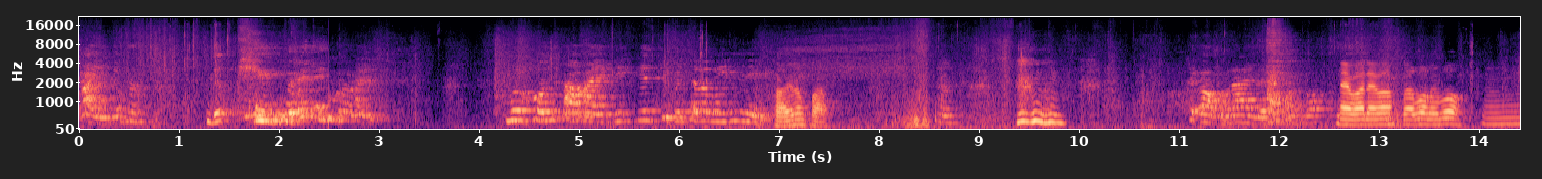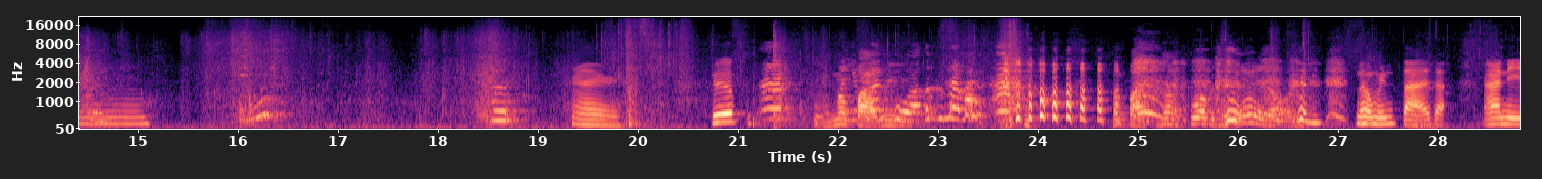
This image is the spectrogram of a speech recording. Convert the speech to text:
ไข่เดี๋ยวมันดึกขิงเลยมือคนเขาไห้ที่ที่เป็นเทเลวินนี่ขายน้ำปลาเคยออกมาได้เลยได้ปะได้ปะได้บ่ได้บ่อืมเออฮึบอะโอ้มาน้องอยู่ปลาบ้านนี่ผัวต้องคือแค่บ้าน อะน้องปลาย่างคั่วไปเถอะเด้อเนาะอันนี้เรามินตาจ้ะอันนี้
